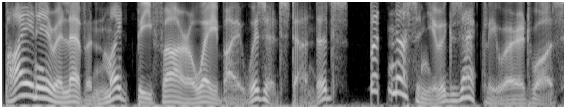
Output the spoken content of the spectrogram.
Pioneer 11 might be far away by wizard standards, but NASA knew exactly where it was,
